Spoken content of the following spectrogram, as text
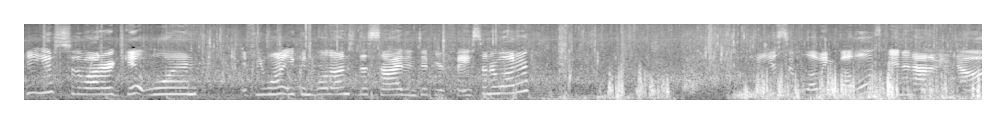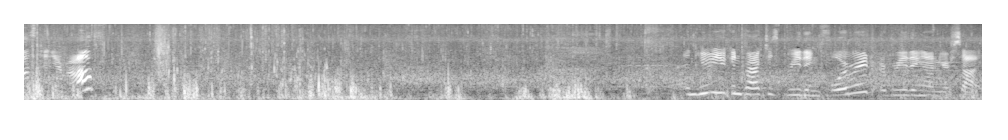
get used to the water, get warm. If you want, you can hold on to the side and dip your face underwater. Get used to blowing bubbles in and out of your nose and your mouth. And here you can practice breathing forward or breathing on your sides.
